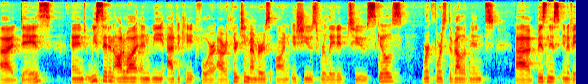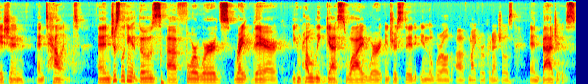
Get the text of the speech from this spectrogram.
uh, days. And we sit in Ottawa and we advocate for our 13 members on issues related to skills, workforce development, uh, business innovation, and talent. And just looking at those uh, four words right there, you can probably guess why we're interested in the world of micro-credentials and badges.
